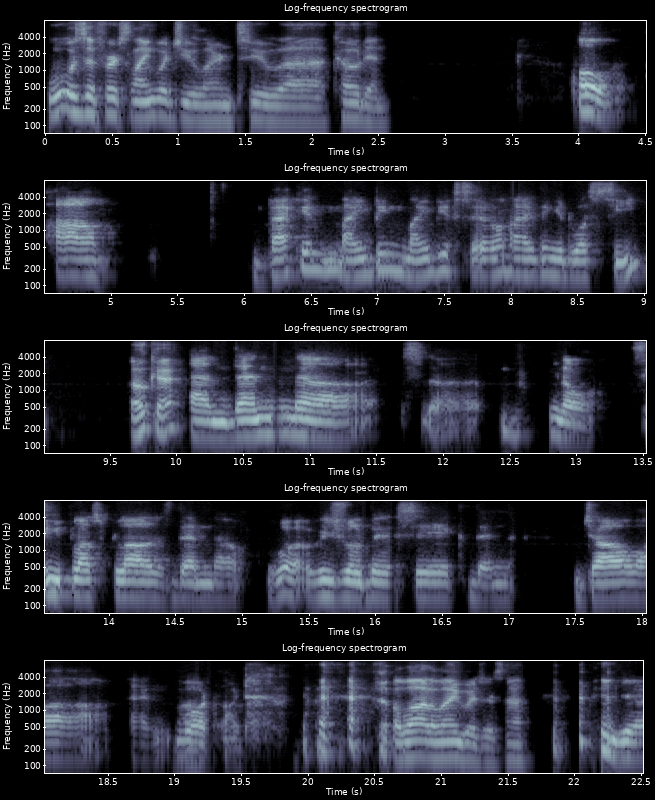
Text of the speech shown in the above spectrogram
What was the first language you learned to uh, code in? Oh, um, back in 1997, I think it was C. Okay. And then, uh, uh, you know, C++, then uh, Visual Basic, then Java, and wow. whatnot. a lot of languages, huh? yeah.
